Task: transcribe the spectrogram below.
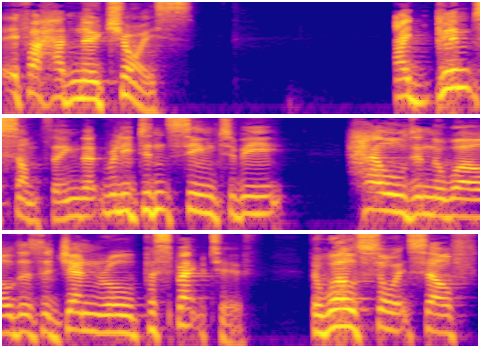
if I had no choice. I glimpsed something that really didn't seem to be held in the world as a general perspective. The world saw itself,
